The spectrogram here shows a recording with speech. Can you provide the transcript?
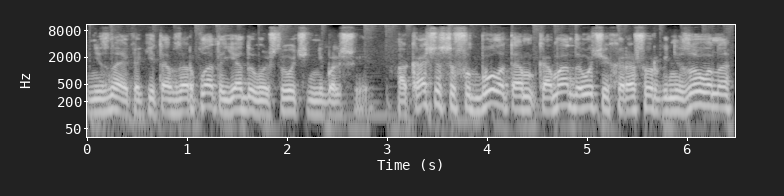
Не знаю, какие там зарплаты, я думаю, что очень небольшие. А качество футбола там команда очень хорошо организована.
